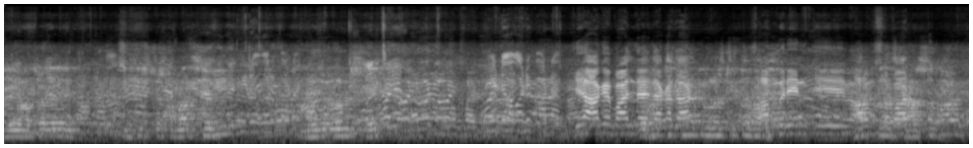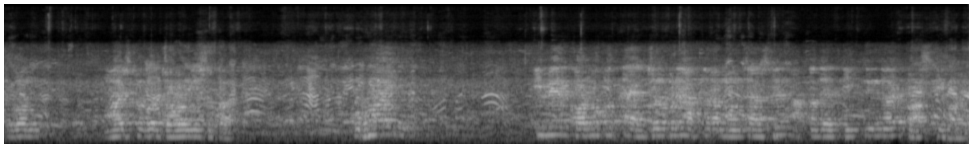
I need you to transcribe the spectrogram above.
এই অঞ্চলের বিশিষ্ট সমাজসেবী কে আগে বাল দেয় দেখা যাক। সাবমেরিন কি সুপার সুপার এবং মহেশনগর জগন্নী সুপার। উভয় টিমের কর্মকর্তা একজন করে আপনারা মঞ্চে আসবেন। আপনাদের দিক নির্ণয় টসটি হবে।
